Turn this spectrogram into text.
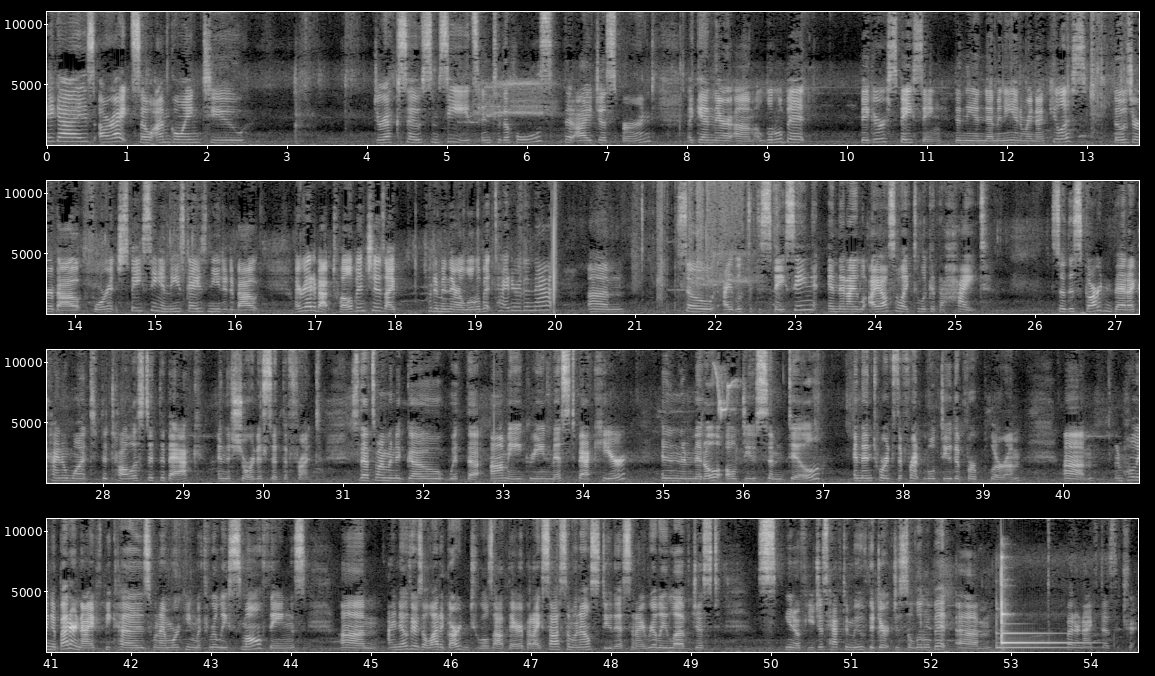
Hey guys, all right, so I'm going to direct sow some seeds into the holes that I just burned. Again, they're um, a little bit bigger spacing than the anemone and ranunculus. Those are about four inch spacing and these guys needed about, I read about 12 inches. I put them in there a little bit tighter than that. Um, so I looked at the spacing and then I, I also like to look at the height. So this garden bed, I kind of want the tallest at the back and the shortest at the front. So that's why I'm gonna go with the Ammi green mist back here. And in the middle, I'll do some dill. And then towards the front, we'll do the Bupleurum. Um, I'm holding a butter knife because when I'm working with really small things, um, I know there's a lot of garden tools out there, but I saw someone else do this and I really love just, you know, if you just have to move the dirt just a little bit, um, butter knife does the trick.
